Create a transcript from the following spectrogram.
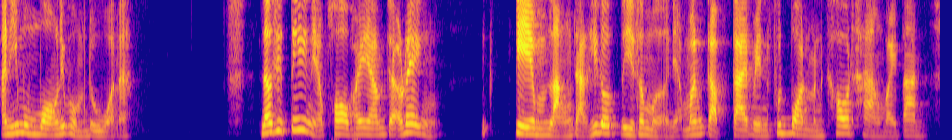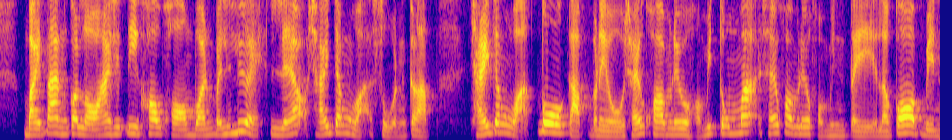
อันนี้มุมมองที่ผมดูนะแล้วซิตี้เนี่ยพอพยายามจะเร่ง เกมหลังจากที่โดนตีเสมอเนี่ยมันกลับกลายเป็นฟุตบอลมันเข้าทางไบตัน ไบตันก็รอให้ซิตี้ครอบครองบอลไปเรื่อยๆ แล้วใช้จังหวะสวนกลับ ใช้จังหวะโต้กลับเร็ว ใช้ความเร็วของมิโตมะ ใช้ความเร็วของมินเต แล้วก็เป็น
